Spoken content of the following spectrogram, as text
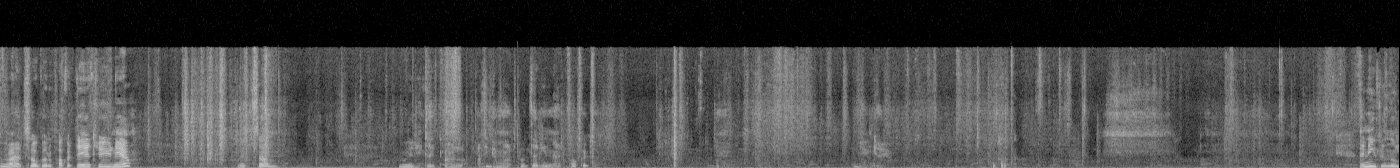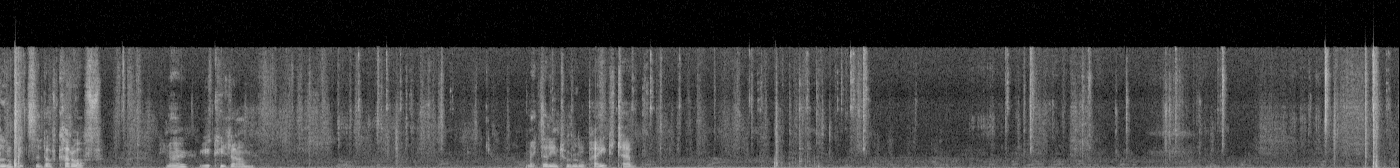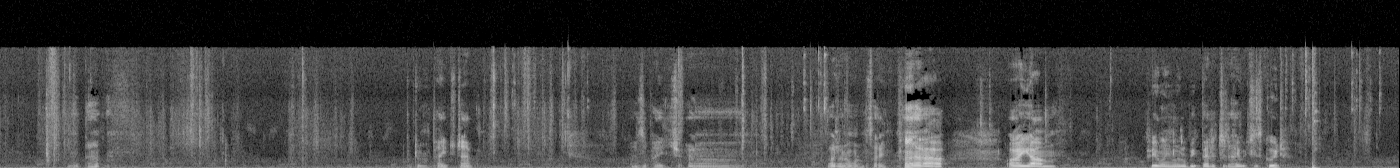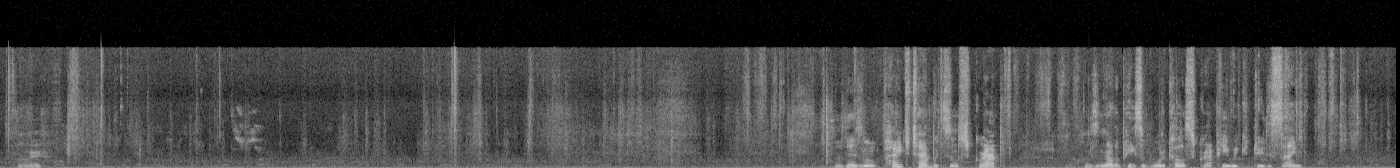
Alright, so I've got a pocket there too now. Let's, um, where did that, oh, I think I might put that in that pocket. There and even the little bits that I've cut off you know you could um, make that into a little page tab. Like that. Put on a page tab. There's a page. Uh, I don't know what I'm saying. I um feeling a little bit better today, which is good. So, So there's a little page tab with some scrap. There's another piece of watercolour scrap here. We could do the same.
